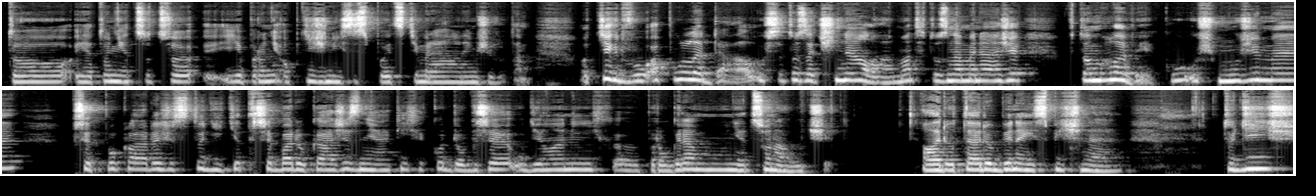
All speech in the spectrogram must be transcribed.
to, je to něco, co je pro ně obtížné si spojit s tím reálným životem. Od těch dvou a půl let dál už se to začíná lámat, to znamená, že v tomhle věku už můžeme předpokládá, že se to dítě třeba dokáže z nějakých jako dobře udělaných eh, programů něco naučit. Ale do té doby nejspíš ne. Tudíž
